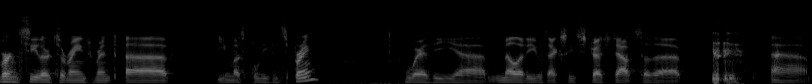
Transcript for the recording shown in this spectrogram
Vern Sielert's arrangement of You Must Believe in Spring, where the uh, melody was actually stretched out so the um,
